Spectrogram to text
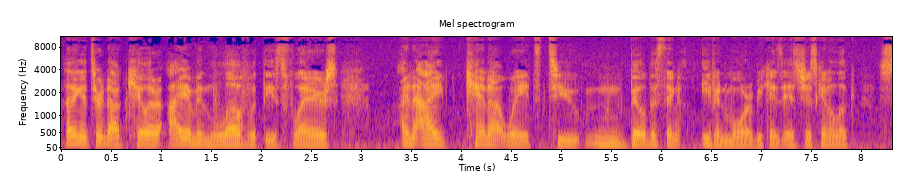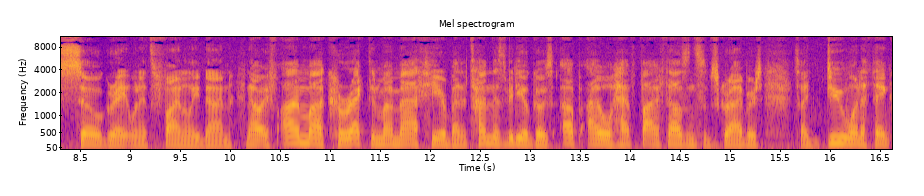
I think it turned out killer. I am in love with these flares and I cannot wait to mm, build this thing even more because it's just gonna look so great when it's finally done. Now, if I'm uh, correct in my math here, by the time this video goes up, I will have 5,000 subscribers. So I do wanna thank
